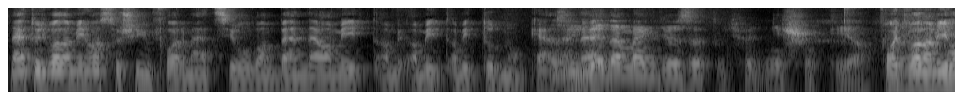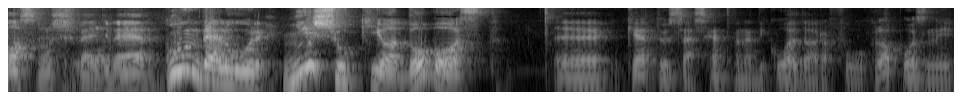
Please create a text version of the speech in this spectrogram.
Lehet, hogy valami hasznos információ van benne, amit, amit, amit, amit tudnunk Az kellene. ügyvédem meggyőzött, úgyhogy nyissuk ki a... Vagy valami hasznos fegyver. Gundel úr, nyissuk ki a dobozt! Ö, 270. oldalra fogok lapozni.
